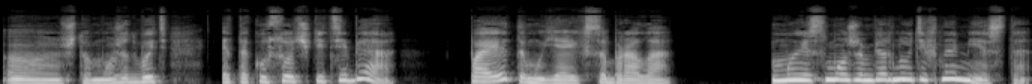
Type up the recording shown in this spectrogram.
э, что, может быть, это кусочки тебя, поэтому я их собрала. Мы сможем вернуть их на место.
